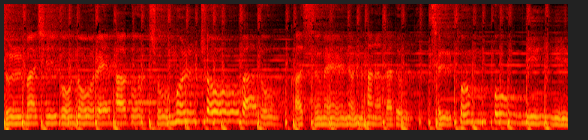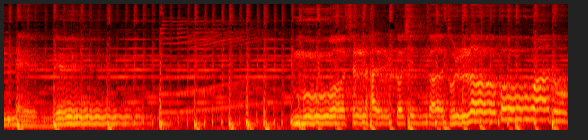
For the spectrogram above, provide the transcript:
술 마시고 노래하고 춤을 춰봐도 가슴에는 하나가도 슬픔뿐이네. 무엇을 할 것인가 둘러보아도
